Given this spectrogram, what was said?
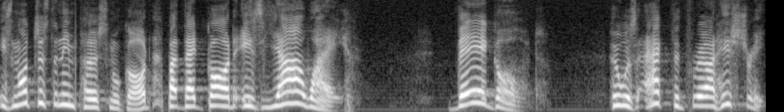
is not just an impersonal God, but that God is Yahweh, their God, who has acted throughout history.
